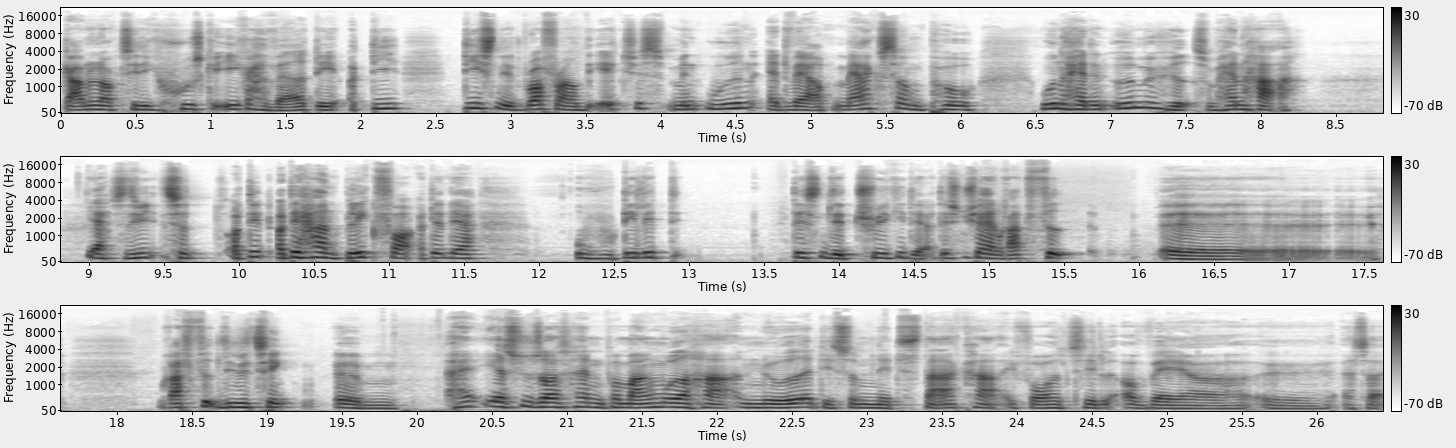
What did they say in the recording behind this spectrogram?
gamle nok til, at de kan huske ikke at have været det. Og de, de er sådan lidt rough around the edges, men uden at være opmærksom på, uden at have den ydmyghed, som han har. Ja. Så de, så, og, det, og det har han blik for, at den der, uh, det er lidt, det er sådan lidt tricky der. Det synes jeg er en ret fed, øh, ret fed lille ting. Øhm, Jeg synes også, at han på mange måder har noget af det, som Ned Stark har i forhold til at være... Øh, altså,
